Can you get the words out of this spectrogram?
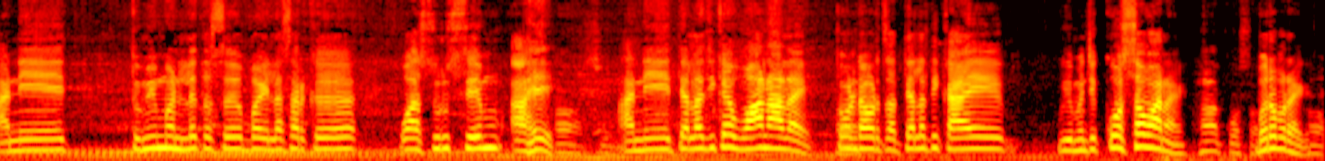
आणि तुम्ही म्हणलं तसं बैलासारखं वासरू सेम आहे. हा. आणि त्याला जी काय वाण आलाय तोंडावरचा त्याला ती काय म्हणजे कोसा वाण आहे. हा कोसा. बरोबर आहे का? हा.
